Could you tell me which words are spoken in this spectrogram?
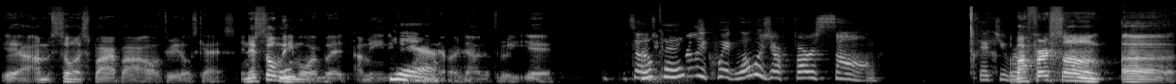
yeah, I'm so inspired by all three of those cats. And there's so many more, but I mean, yeah, never down to three. Yeah. So okay. really quick, what was your first song that you wrote? My first song uh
